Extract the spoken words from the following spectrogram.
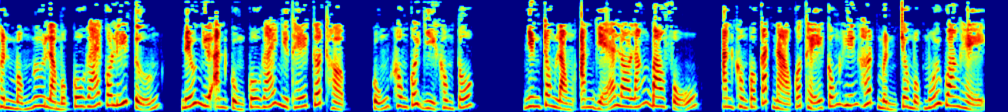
hình mộng ngư là một cô gái có lý tưởng, nếu như anh cùng cô gái như thế kết hợp, cũng không có gì không tốt. Nhưng trong lòng anh dễ lo lắng bao phủ, anh không có cách nào có thể cống hiến hết mình cho một mối quan hệ,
